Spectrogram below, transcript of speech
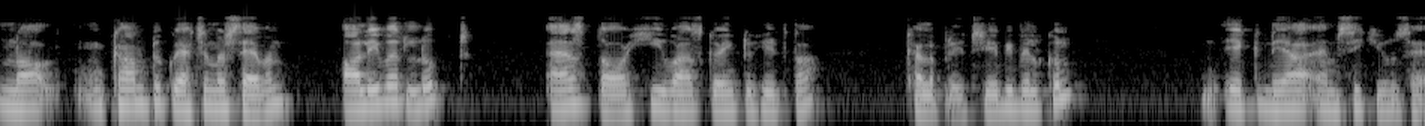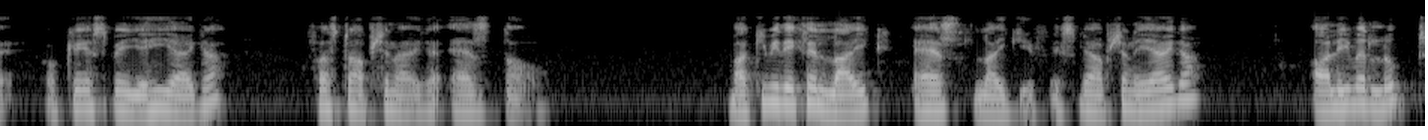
Now come to question number seven. Oliver looked as though he was going to hit the culprit. ये भी बिल्कुल एक नया MCQs है ओके okay, इसमें यही आएगा। फ़र्स्ट ऑप्शन आएगा एज दो बाकी भी देख लें लाइक एज लाइक इफ़ इसमें ऑप्शन ए आएगा। Oliver looked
